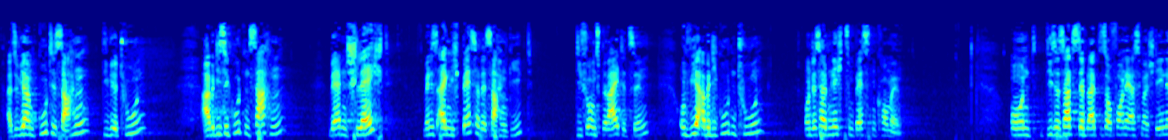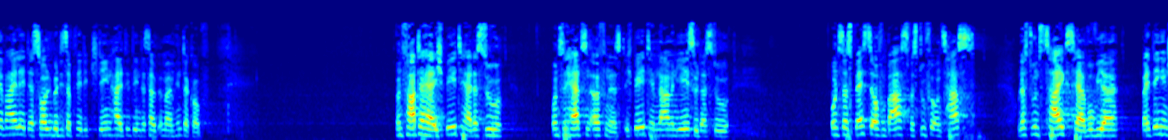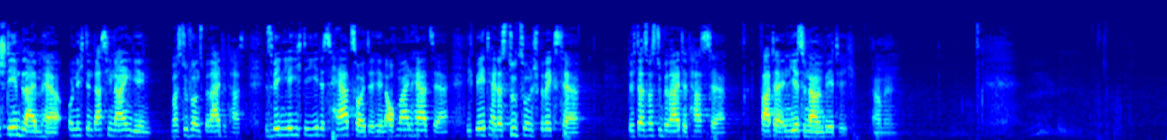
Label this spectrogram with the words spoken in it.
Also wir haben gute Sachen, die wir tun, aber diese guten Sachen werden schlecht, wenn es eigentlich bessere Sachen gibt, die für uns bereitet sind, und wir aber die guten tun und deshalb nicht zum Besten kommen. Und dieser Satz, der bleibt jetzt auch vorne erstmal stehen eine Weile, der soll über dieser Predigt stehen, haltet den deshalb immer im Hinterkopf. Und Vater Herr, ich bete, Herr, dass du unsere Herzen öffnest. Ich bete im Namen Jesu, dass du uns das Beste offenbarst, was du für uns hast. Und dass du uns zeigst, Herr, wo wir bei Dingen stehen bleiben, Herr, und nicht in das hineingehen, was du für uns bereitet hast. Deswegen lege ich dir jedes Herz heute hin, auch mein Herz, Herr. Ich bete, Herr, dass du zu uns sprichst, Herr durch das, was du bereitet hast, Herr. Vater, in Jesu Namen bete ich. Amen.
